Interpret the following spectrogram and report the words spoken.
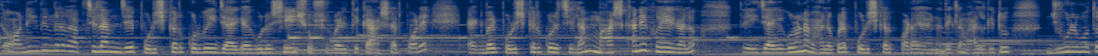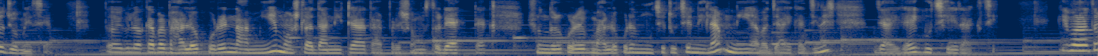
তো অনেক দিন ধরে ভাবছিলাম যে পরিষ্কার করব এই জায়গাগুলো সেই শ্বশুরবাড়ি থেকে আসার পরে একবার পরিষ্কার করেছিলাম, মাসখানেক হয়ে গেল। তো এই জায়গাগুলো না ভালো করে পরিষ্কার করাই হয় না। দেখলাম হালকা একটু ঝুল মতো জমেছে। তো এগুলোকে আবার ভালো করে নামিয়ে মশলাদানিটা তারপরে সমস্ত র্যাক ট্যাক সুন্দর করে ভালো করে মুছে টুছে নিলাম। নিয়ে আবার জায়গার জিনিস জায়গায় গুছিয়ে রাখছি। কী বলতো?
